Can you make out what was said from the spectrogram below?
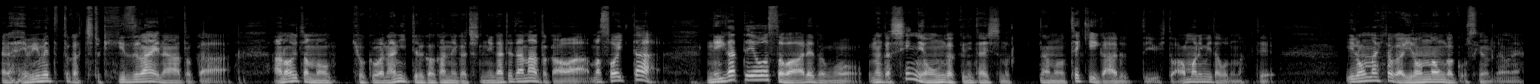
なんかヘビメタとかちょっと聞きづらいなとか、あの人の曲は何言ってるかわかんないからちょっと苦手だなとかは、まあそういった苦手要素はあれども、なんか真に音楽に対しての、あの、敵意があるっていう人あんまり見たことなくて、いろんな人がいろんな音楽を好きなんだよね。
